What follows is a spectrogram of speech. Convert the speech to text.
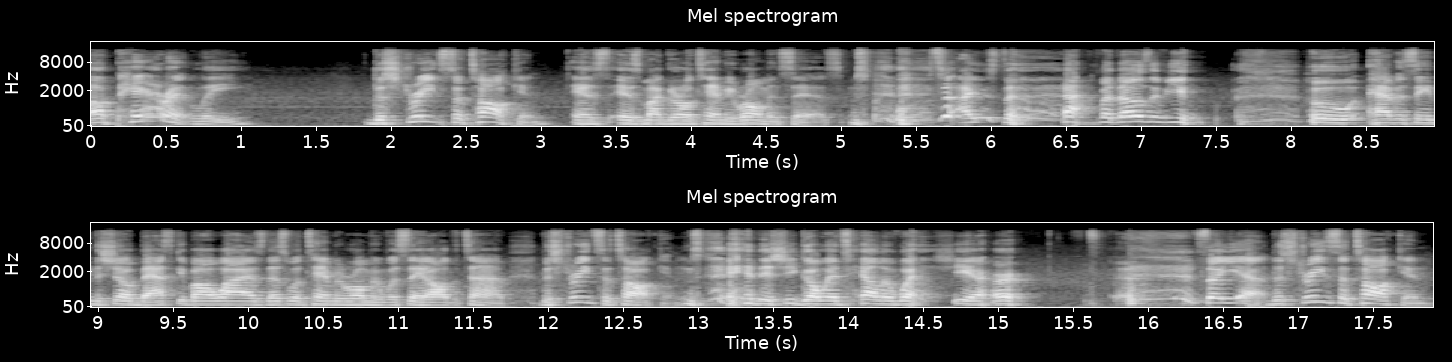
apparently the streets are talking as as my girl Tami roman says i used to for those of you who haven't seen the show Basketball Wives, that's what Tami Roman would say all the time. The streets are talking. and then she go and telling what she heard. so yeah, the streets are talking.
